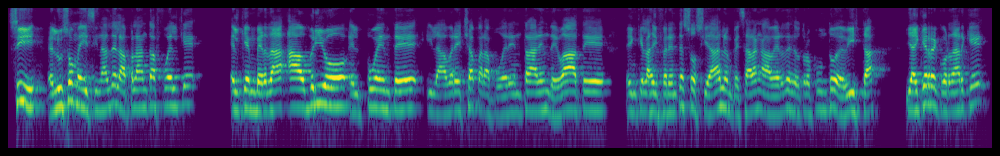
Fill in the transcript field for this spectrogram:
sí, el uso medicinal de la planta fue el que el que en verdad abrió el puente y la brecha para poder entrar en debate, en que las diferentes sociedades lo empezaran a ver desde otro punto de vista. Y hay que recordar que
